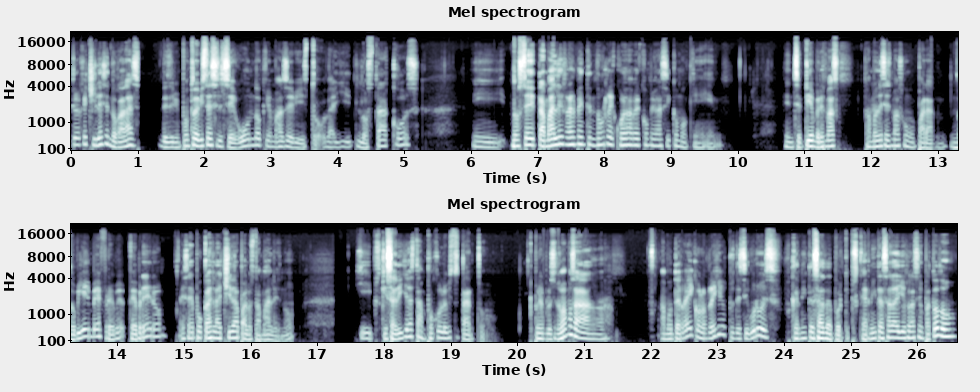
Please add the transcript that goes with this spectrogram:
creo que chiles en nogadas, desde mi punto de vista, es el segundo que más he visto. De ahí los tacos. Y no sé, tamales realmente no recuerdo haber comido así como que en septiembre. Es más, tamales es más como para noviembre, febrero. Esa época es la chida para los tamales, ¿no? Y pues quesadillas tampoco lo he visto tanto. Por ejemplo, si nos vamos a, a Monterrey con los regios, pues de seguro es carnita asada, porque pues carnita asada ellos lo hacen para todo.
